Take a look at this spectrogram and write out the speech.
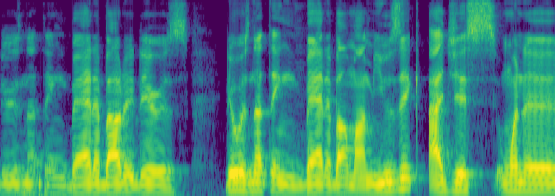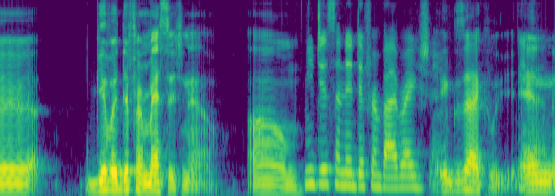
there's nothing bad about it. There's there was nothing bad about my music. I just want to give a different message now. Um, you just in a different vibration. Exactly, yeah. and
